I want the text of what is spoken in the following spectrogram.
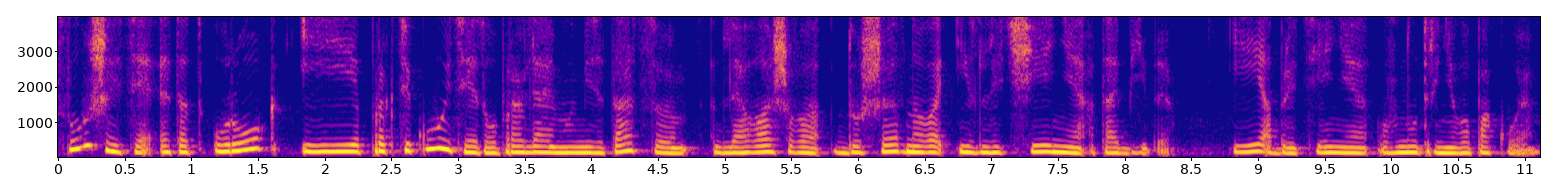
Слушайте этот урок и практикуйте эту управляемую медитацию для вашего душевного излечения от обиды и обретения внутреннего покоя.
